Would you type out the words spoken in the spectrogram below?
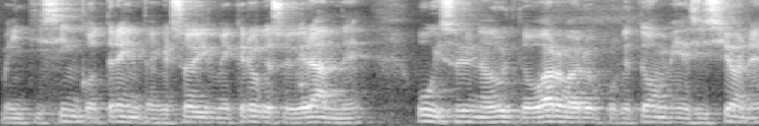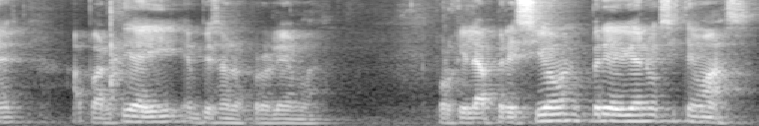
25, 30, que soy, me creo que soy grande, uy, soy un adulto bárbaro porque tomo mis decisiones, a partir de ahí empiezan los problemas. Porque la presión previa no existe más.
